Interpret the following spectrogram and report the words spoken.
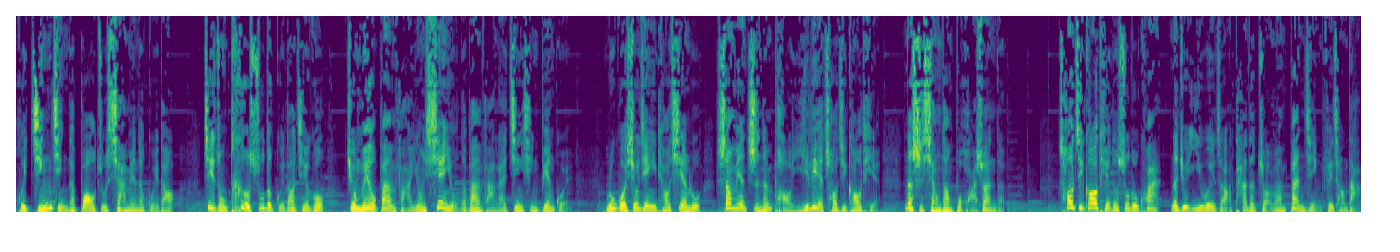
会紧紧地抱住下面的轨道，这种特殊的轨道结构就没有办法用现有的办法来进行变轨。如果修建一条线路，上面只能跑一列超级高铁，那是相当不划算的。超级高铁的速度快，那就意味着它的转弯半径非常大，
